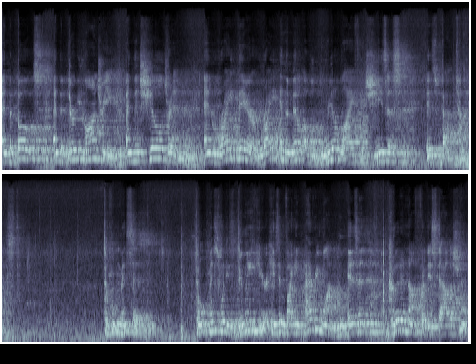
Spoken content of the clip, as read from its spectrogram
and the boats and the dirty laundry and the children. And right there, right in the middle of real life, Jesus is baptized. Don't miss it. Don't miss what he's doing here. He's inviting everyone who isn't good enough for the establishment,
